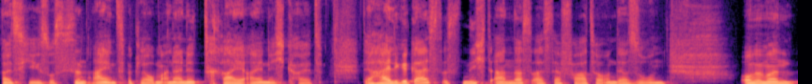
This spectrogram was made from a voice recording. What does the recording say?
als Jesus. Sie sind eins. Wir glauben an eine Dreieinigkeit. Der Heilige Geist ist nicht anders als der Vater und der Sohn. Und wenn man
